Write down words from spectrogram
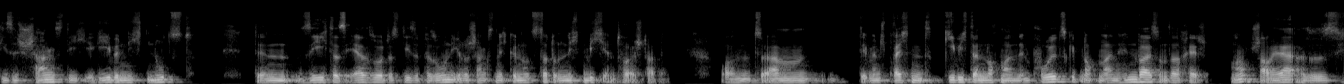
diese Chance, die ich ihr gebe, nicht nutzt, dann sehe ich das eher so, dass diese Person ihre Chance nicht genutzt hat und nicht mich enttäuscht hat. Und ähm, dementsprechend gebe ich dann nochmal einen Impuls, gebe nochmal einen Hinweis und sage, hey, ne, schau her, also es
